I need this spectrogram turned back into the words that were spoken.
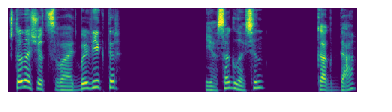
«Что насчет свадьбы, Виктор?» «Я согласен. Когда?»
